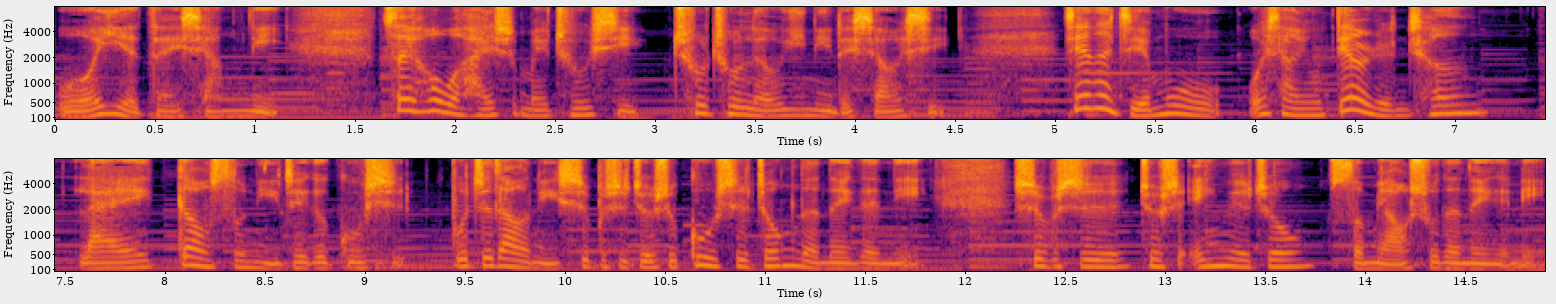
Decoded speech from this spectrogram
我也在想你。最后我还是没出息，处处留意你的消息。今天的节目，我想用第二人称来告诉你这个故事。不知道你是不是就是故事中的那个你，是不是就是音乐中所描述的那个你？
